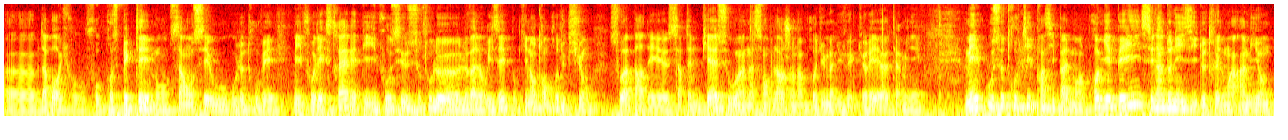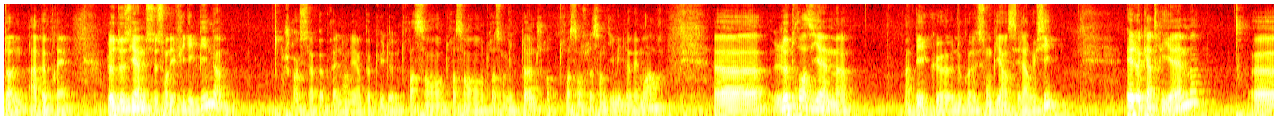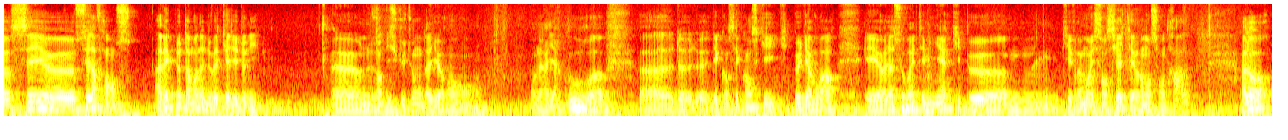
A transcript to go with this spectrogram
Euh, d'abord, il faut, prospecter, bon, ça on sait où, le trouver, mais il faut l'extraire et puis il faut surtout le, valoriser pour qu'il entre en production, soit par des, certaines pièces ou un assemblage en un produit manufacturé euh, terminé. Mais où se trouve-t-il principalement? Le premier pays, c'est l'Indonésie, de très loin, un million de tonnes à peu près. Le deuxième, ce sont les Philippines, je crois que c'est à peu près dans les un peu plus de 300, 300, 300 000 tonnes, je crois 370 000 de mémoire. Euh, le troisième, un pays que nous connaissons bien, c'est la Russie. Et le quatrième, euh, euh, c'est la France, avec notamment la Nouvelle-Calédonie. nous en discutons d'ailleurs en, arrière-cours des conséquences qu'il qui peut y avoir. Et la souveraineté minière qui, peut, qui est vraiment essentielle, qui est vraiment centrale. Alors,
